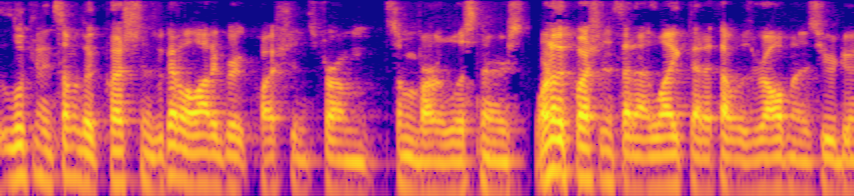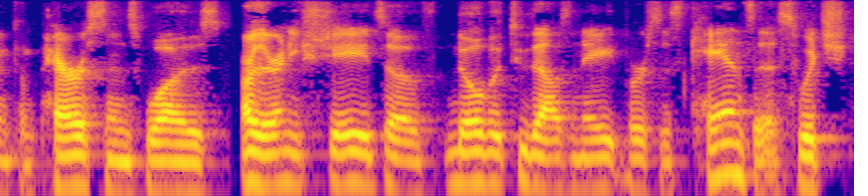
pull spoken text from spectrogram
looking at some of the questions, we got a lot of great questions from some of our listeners. One of the questions that I liked that I thought was relevant as you were doing comparisons was are there any shades of Nova 2008 versus Kansas, which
